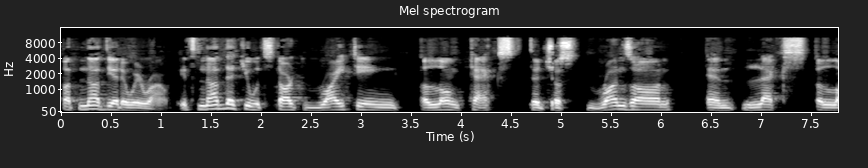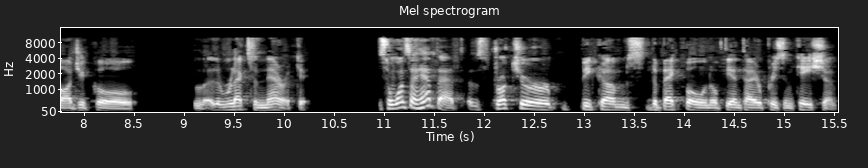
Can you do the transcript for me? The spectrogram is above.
but not the other way around. It's not that you would start writing a long text that just runs on and lacks a logical, lacks a narrative. So once I have that, structure becomes the backbone of the entire presentation.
